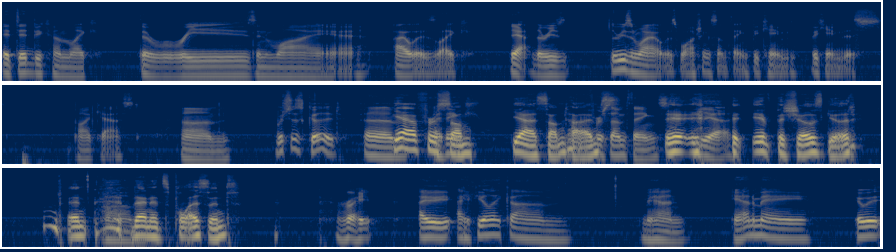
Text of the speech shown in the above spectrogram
it did become like the reason why I was like, yeah, the reason the reason why I was watching something became became this podcast, um, which is good. Um, yeah for I some think yeah sometimes for some things, I- yeah. if the show's good then Um, then it's pleasant Right. I I feel like um man, anime it was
